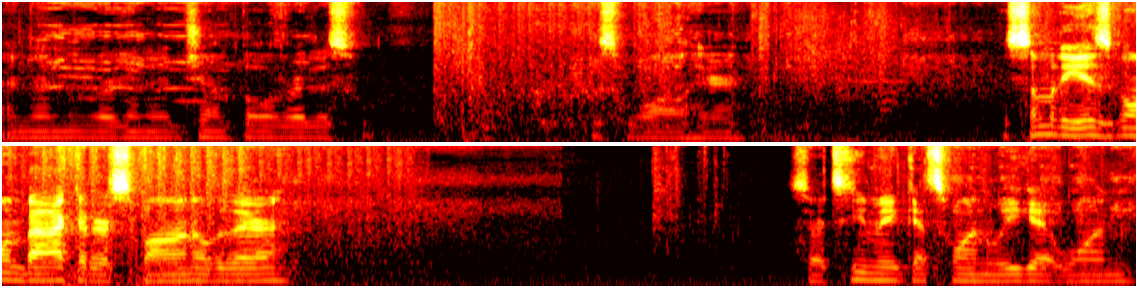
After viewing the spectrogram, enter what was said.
And then we're going to jump over this this wall here. Somebody is going back at our spawn over there. So our teammate gets one, we get one.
